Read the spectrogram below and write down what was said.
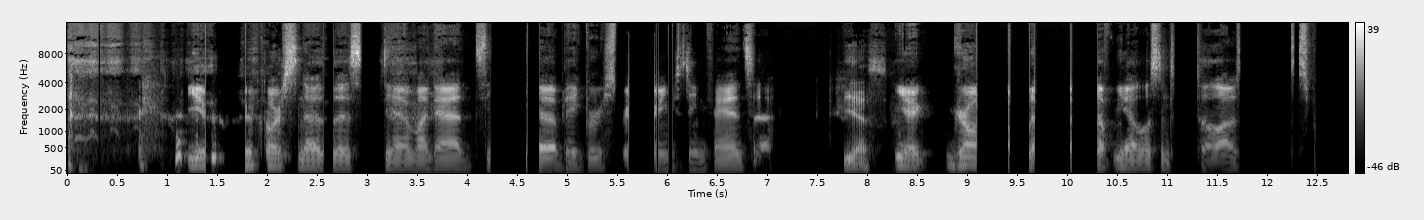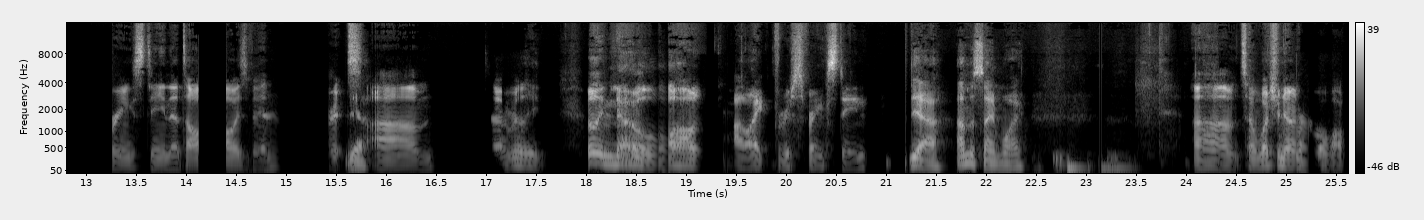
you of course know this. You know, my dad's a big Bruce Springsteen fan, so yes, you know, growing up, you know, listen to a lot of Springsteen. That's always been yeah. Um, I really, really know long. I like Bruce Springsteen. Yeah, I'm the same way. Um, so what's your number four, Walker?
